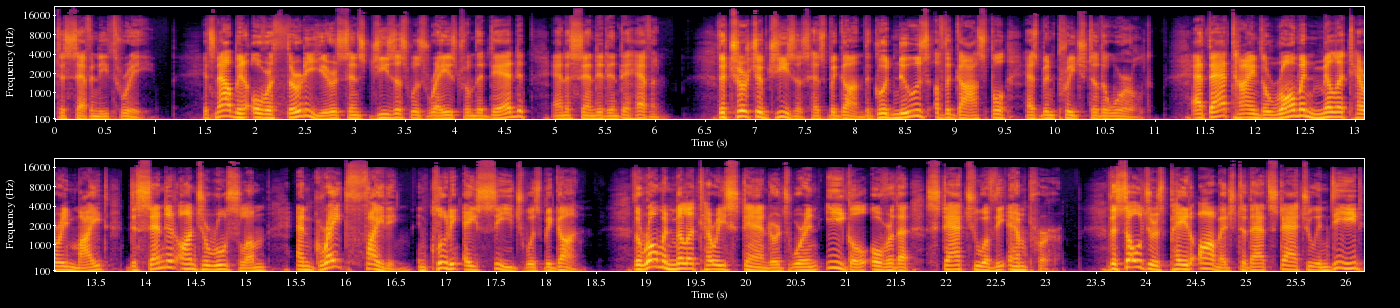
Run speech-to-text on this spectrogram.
to 73. It's now been over 30 years since Jesus was raised from the dead and ascended into heaven. The Church of Jesus has begun. The good news of the gospel has been preached to the world. At that time, the Roman military might descended on Jerusalem, and great fighting, including a siege, was begun. The Roman military standards were an eagle over the statue of the emperor. The soldiers paid homage to that statue. Indeed,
